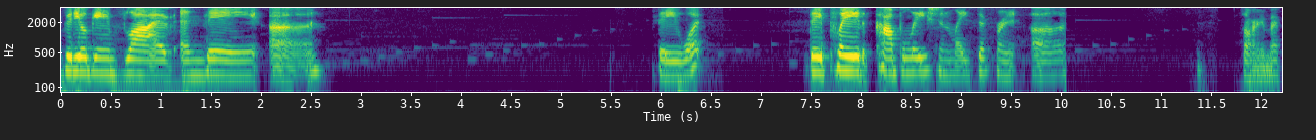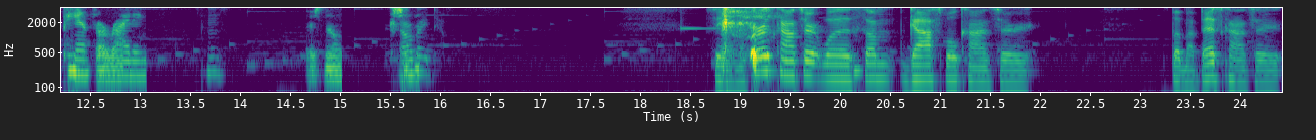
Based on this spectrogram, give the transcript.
video games live, and they uh, they what? They played compilation like different uh Sorry, my pants are riding. There's no. So yeah, my first concert was some gospel concert, but my best concert,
